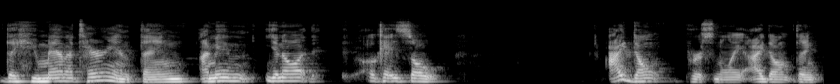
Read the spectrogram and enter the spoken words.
the humanitarian thing? I mean, you know? Okay, so I don't personally, I don't think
